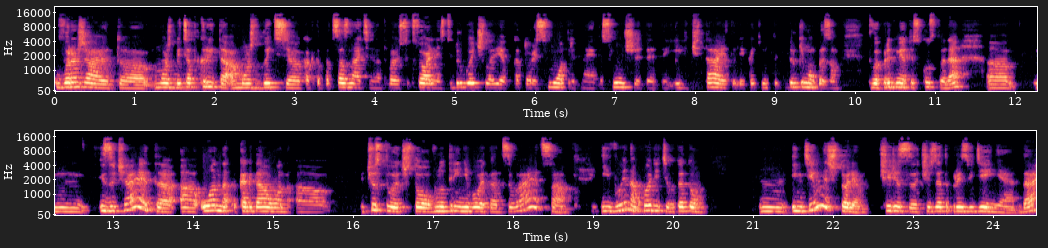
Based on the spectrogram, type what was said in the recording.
выражают, а, может быть, открыто, а может быть, э, как-то подсознательно твою сексуальность, и другой человек, который смотрит на это, слушает это, или читает, или каким-то другим образом твой предмет искусства, да, а, изучает, а, а он, когда он чувствует, что внутри него это отзывается, и вы находите вот эту интимность, что ли, через, через это произведение, да,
